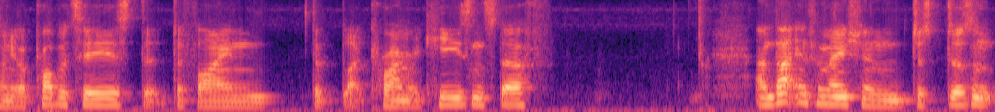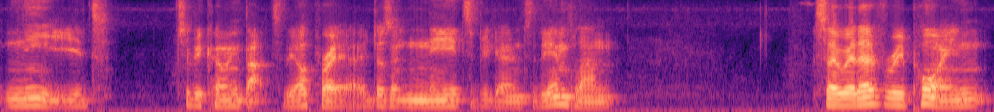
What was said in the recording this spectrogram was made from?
on your properties that define the like primary keys and stuff. And that information just doesn't need to be coming back to the operator. It doesn't need to be going to the implant. So at every point,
